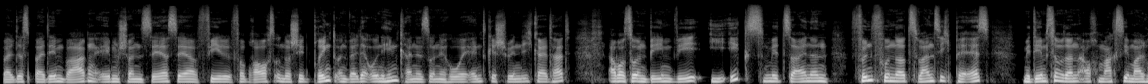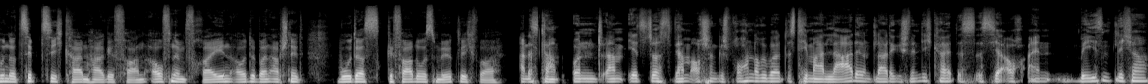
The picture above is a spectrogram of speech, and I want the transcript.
weil das bei dem Wagen eben schon sehr, sehr viel Verbrauchsunterschied bringt und weil der ohnehin keine so eine hohe Endgeschwindigkeit hat. Aber so ein BMW iX mit seinen 520 PS, mit dem sind wir dann auch maximal 170 km/h gefahren auf einem freien Autobahnabschnitt, wo das gefahrlos möglich war. Alles klar. Und ähm, jetzt, du hast, wir haben auch schon gesprochen darüber, das Thema Lade und Ladegeschwindigkeit, das ist ja auch ein wesentlicher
